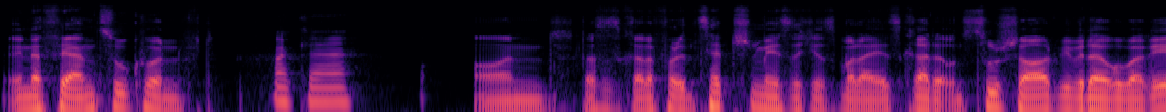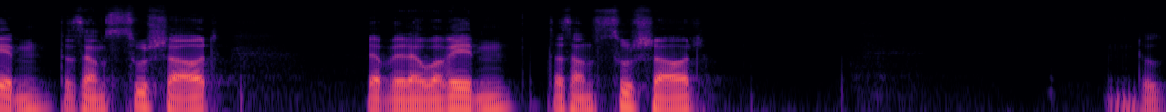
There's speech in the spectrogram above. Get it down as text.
in der fernen Zukunft. Okay. Und dass es gerade voll Inception-mäßig ist, weil er jetzt gerade uns zuschaut, wie wir darüber reden, dass er uns zuschaut, ja, wir darüber reden, dass er uns zuschaut. Du,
